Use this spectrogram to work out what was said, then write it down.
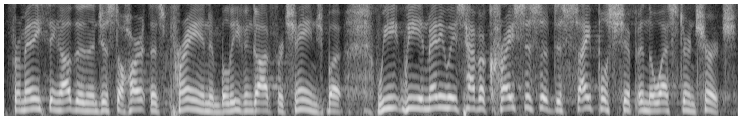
from anything other than just a heart that's praying and believing God for change. But we, we, in many ways, have a crisis of discipleship in the Western church.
